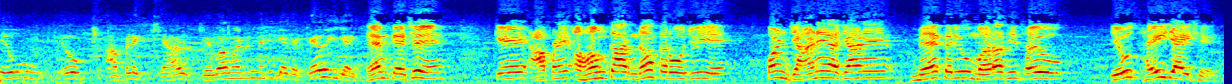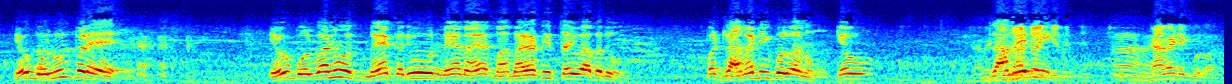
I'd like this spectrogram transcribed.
એવું એવો આપણે ખ્યાલ કહેવા માટે નથી કહેતા કહેવાય જાય એમ કે છે કે આપણે અહંકાર ન કરવો જોઈએ પણ જાણે અજાણે મેં કર્યું મારાથી થયું એવું થઈ જાય છે. એવું બોલવું જ પડે. એવું બોલવાનું જ. મેં કર્યું મેં મારાથી જ થયું આ બધું. પણ ડ્રામેટિક બોલવાનું. કેવું? ડ્રામેટિક. ડ્રામેટિક બોલવાનું.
